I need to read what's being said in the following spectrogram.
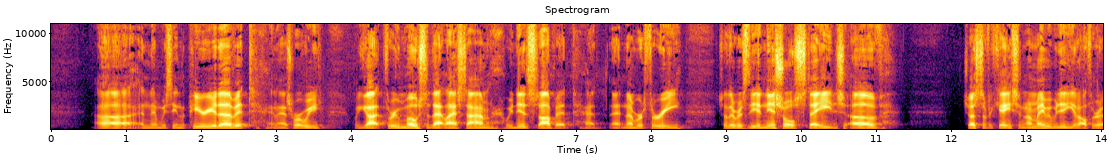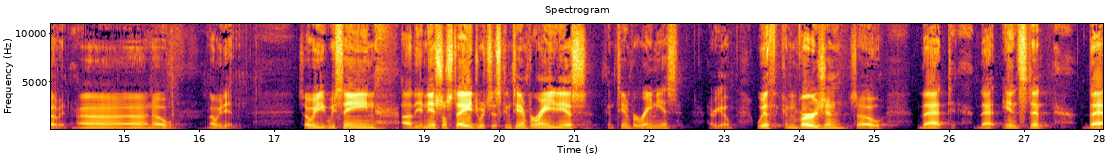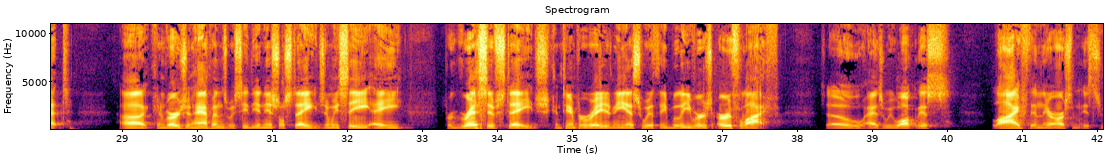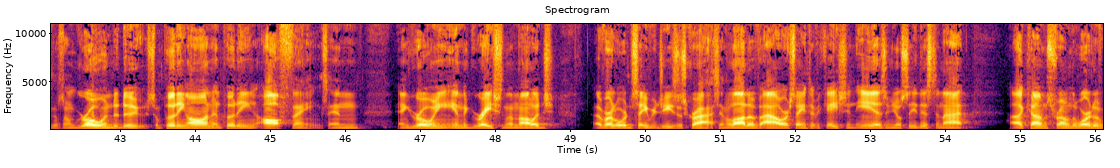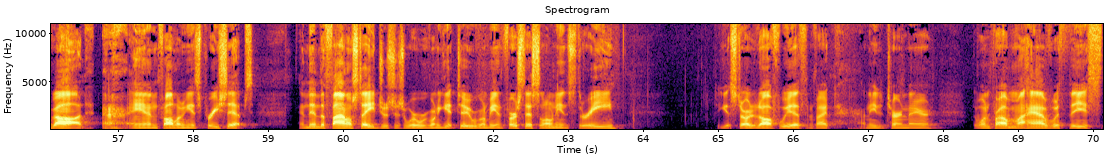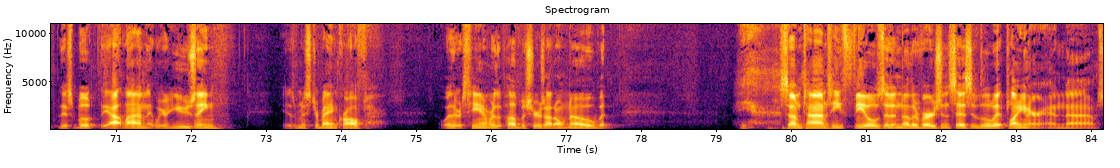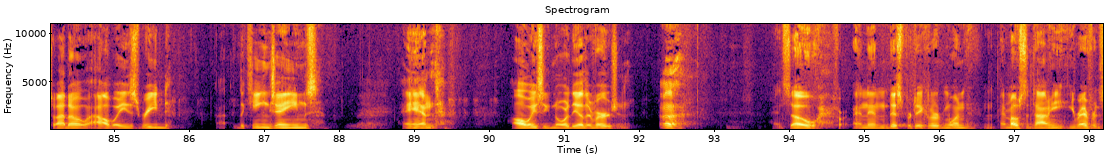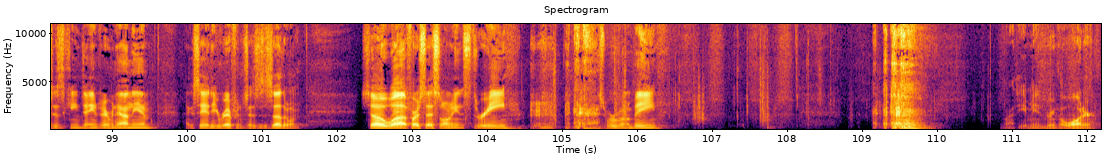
uh, and then we've seen the period of it, and that's where we, we got through most of that last time. We did stop at, at, at number three. So there was the initial stage of justification, or maybe we did get all through of it. Uh, no, no, we didn't. So we we seen uh, the initial stage, which is contemporaneous, contemporaneous. There we go with conversion. So that that instant that uh, conversion happens, we see the initial stage, and we see a progressive stage, contemporaneous with the believer's earth life. So as we walk this life, then there are some some growing to do, some putting on and putting off things, and and growing in the grace and the knowledge of our Lord and Savior Jesus Christ. And a lot of our sanctification is, and you'll see this tonight, uh, comes from the Word of God and following its precepts. And then the final stage, which is where we're going to get to, we're going to be in 1 Thessalonians 3 to get started off with. In fact, I need to turn there. The one problem I have with this, this book, the outline that we're using, is Mr. Bancroft whether it's him or the publishers, I don't know, but he, sometimes he feels that another version says it a little bit plainer, and uh, so I don't. I always read the King James, and always ignore the other version. Ugh. And so, and then this particular one, and most of the time he, he references the King James. Every now and then, like I said, he references this other one. So, uh, 1 Thessalonians 3 is where we're going to be. I have to get me a drink of water.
